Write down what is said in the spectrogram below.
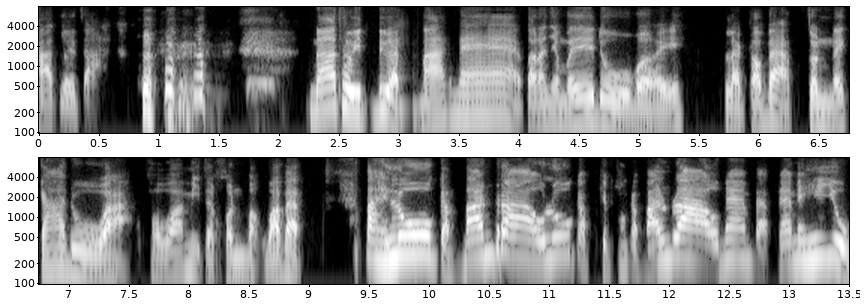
มากเลยจ้ะหน้าทวิตเดือดมากแม่ตอนนั้นยังไม่ได้ดูเว้ยแล้วก็แบบจนไม่กล้าดูอะ เพราะว่ามีแต่คนบอกว่าแบบ ไปลูกกลับบ้านเราลูกกลับเก็บของกลับบ้านเราแม่แบบแม่ไม่ให้อยู่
